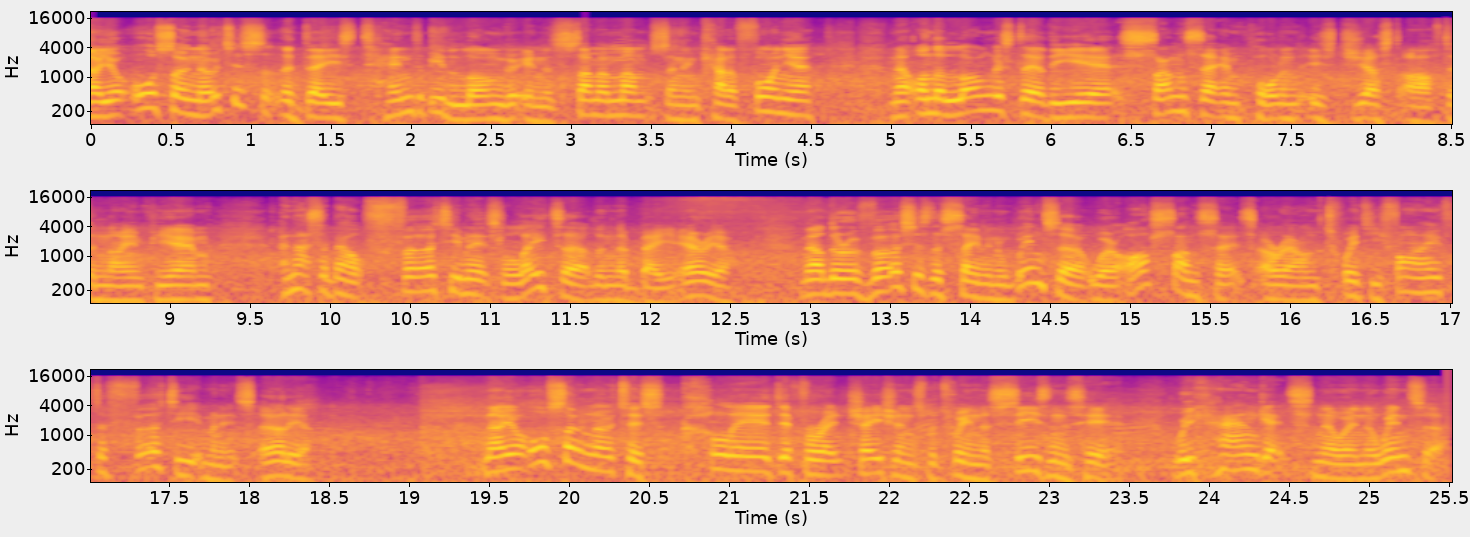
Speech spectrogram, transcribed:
Now you'll also notice that the days tend to be longer in the summer months than in California. Now on the longest day of the year, sunset in Portland is just after 9 p.m. and that's about 30 minutes later than the Bay Area. Now the reverse is the same in winter where our sunsets are around 25 to 30 minutes earlier. Now you'll also notice clear differentiations between the seasons here. We can get snow in the winter,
